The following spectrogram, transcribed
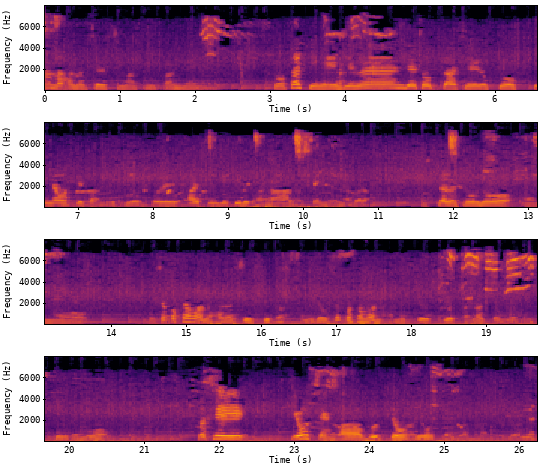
何の話をしましょうかね。そう、さっきね、自分で撮った収録を聞き直してたんですよ。これ配信できるかなーなんて思いながら。そしたらちょうど、あの、お釈迦様の話をしてたので、お釈迦様の話をしようかなと思うんですけれども、私、幼稚園が仏教の幼稚園だったんですよね。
